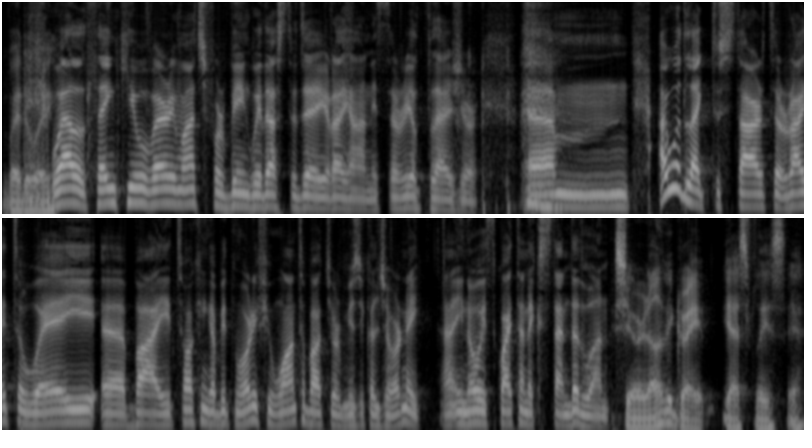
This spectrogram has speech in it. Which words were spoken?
by the way. Well, thank you very much for being with us today, Ryan. It's a real pleasure. Um, I would like to start right away uh, by talking a bit more, if you want, about your musical journey. Uh, you know, it's quite an extended one. Sure, that'll be great. Yes, please. Yeah.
